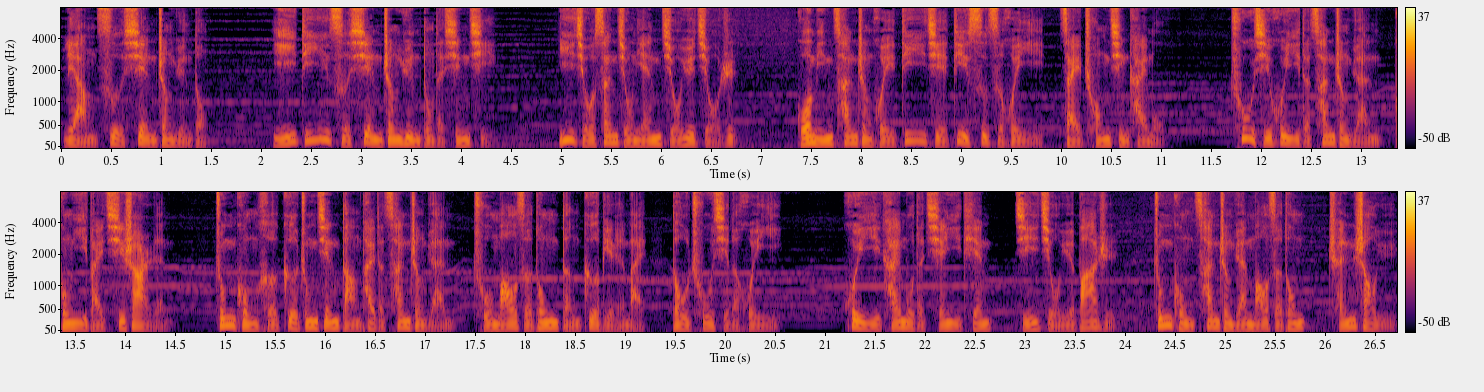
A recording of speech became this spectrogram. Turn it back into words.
两次宪政运动。一第一次宪政运动的兴起，一九三九年九月九日，国民参政会第一届第四次会议在重庆开幕。出席会议的参政员共一百七十二人，中共和各中间党派的参政员除毛泽东等个别人外，都出席了会议。会议开幕的前一天，即九月八日，中共参政员毛泽东、陈绍宇、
